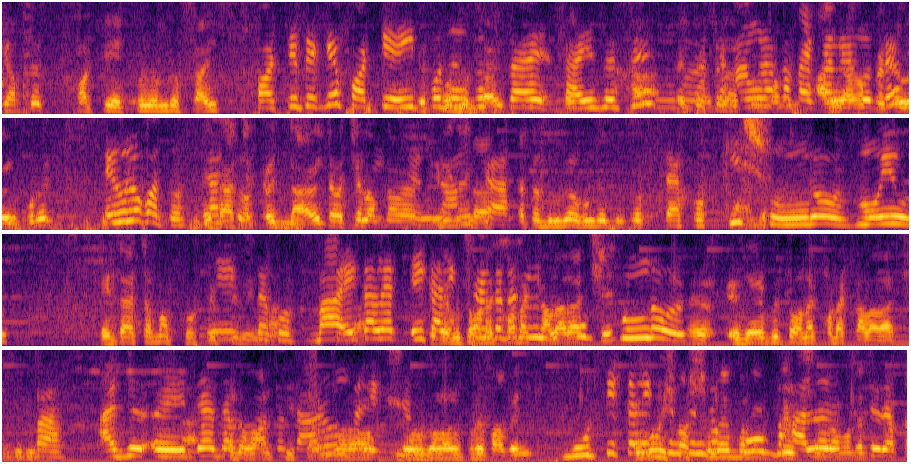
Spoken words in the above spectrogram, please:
থেকে আপনার ফর্টি এইট পর্যন্ত সাইজ 40 থেকে 48 পর্যন্ত সাইজ আছে। এটা আচ্ছা, আংরাখা প্যাটার্নের মধ্যে। এগুলো কত? 400 না এটা হচ্ছে আপনার গামছা। একটা দুর্গা কুণ্ডের দেখো কি সুন্দর ময়ূর। এটা আছে ফোর নেক্সট দেখো বা এই কালার এই কালেকশনটা কিন্তু colour আছে। সুন্দর। এদের ভিতরে অনেক কটা কালার আছে দিদি বাহ আজ এটা দেখো ওয়ান পিস গোল গলার উপরে পাবেন। বুটি এগুলো কালেকশন কিন্তু মানে খুব ভালো এসেছে দেখো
